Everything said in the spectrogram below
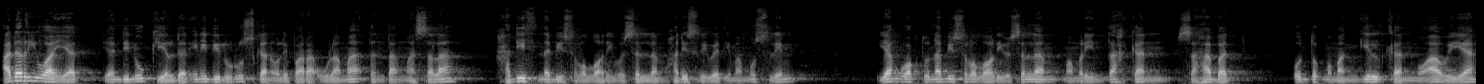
Ada riwayat yang dinukil dan ini diluruskan oleh para ulama tentang masalah hadis Nabi Shallallahu Alaihi Wasallam, hadis riwayat Imam Muslim, yang waktu Nabi Shallallahu Alaihi Wasallam memerintahkan sahabat untuk memanggilkan Muawiyah.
